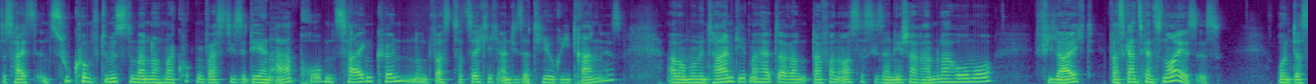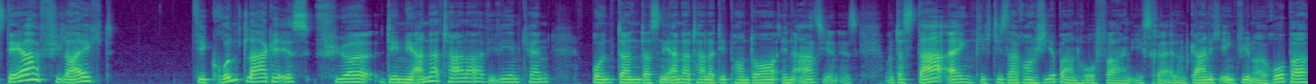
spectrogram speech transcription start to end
Das heißt, in Zukunft müsste man noch mal gucken, was diese DNA-Proben zeigen könnten und was tatsächlich an dieser Theorie dran ist. Aber momentan geht man halt daran, davon aus, dass dieser Nesha Ramla Homo vielleicht was ganz, ganz Neues ist. Und dass der vielleicht die Grundlage ist für den Neandertaler, wie wir ihn kennen, und dann das Neandertaler Dependant in Asien ist. Und dass da eigentlich dieser Rangierbahnhof war in Israel und gar nicht irgendwie in Europa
